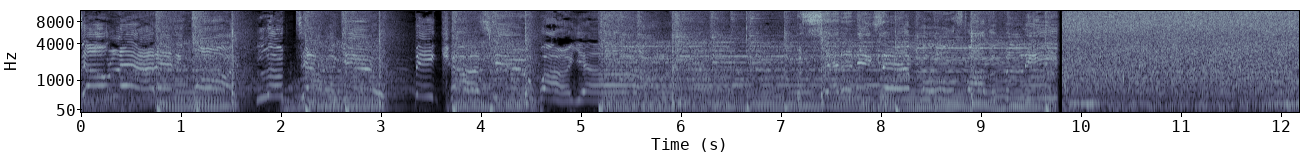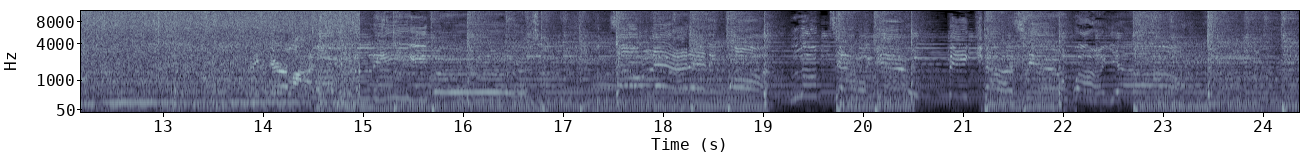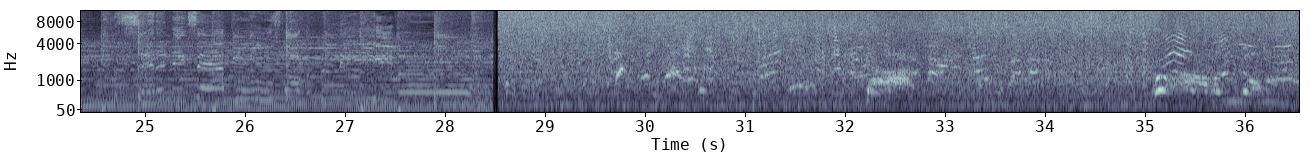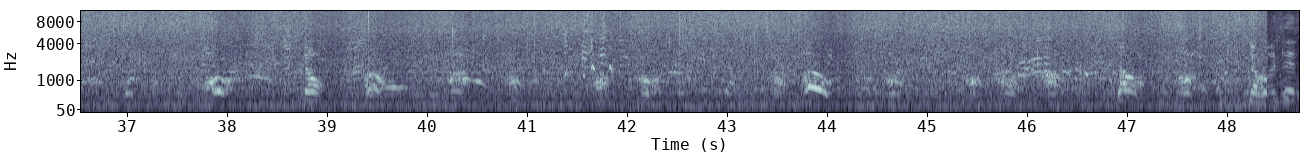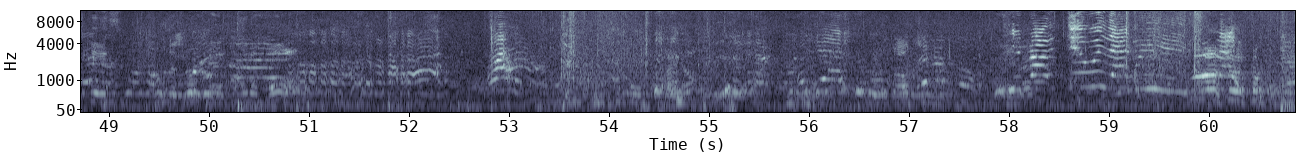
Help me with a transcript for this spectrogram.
Don't let anyone look down on you because you are young. What's a little ball. Let's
